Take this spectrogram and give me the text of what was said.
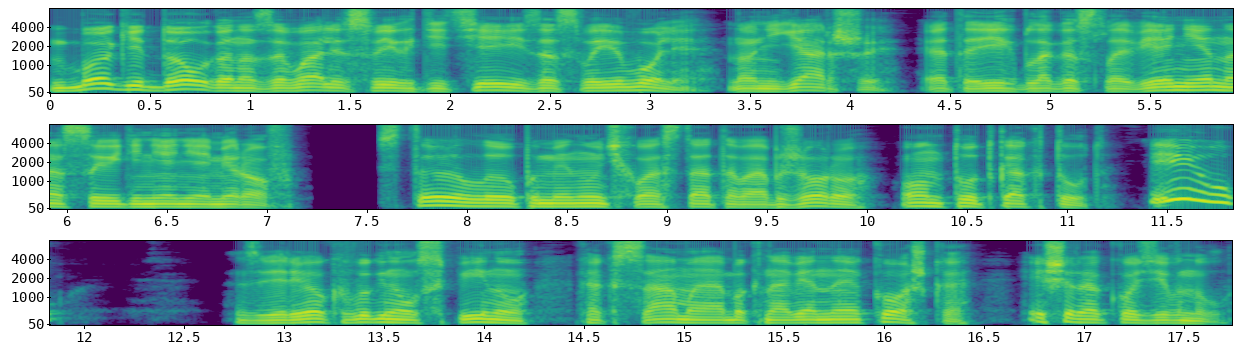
Боги долго называли своих детей за своеволие, но Ньярши – это их благословение на соединение миров. Стоило упомянуть хвостатого обжору, он тут как тут. Иу! Зверек выгнал спину, как самая обыкновенная кошка, и широко зевнул.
